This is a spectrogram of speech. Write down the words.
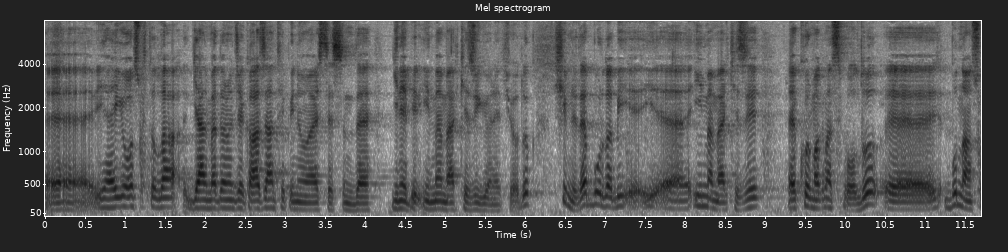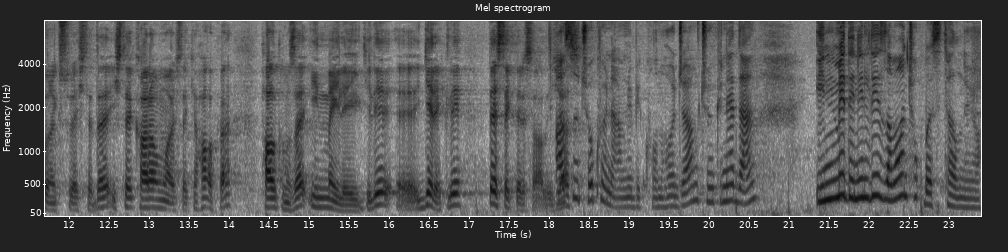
E, HG Hospital'a gelmeden önce Gaziantep Üniversitesi'nde yine bir inme merkezi yönetiyorduk. Şimdi de burada bir e, inme merkezi e, kurmak nasip oldu. E, bundan sonraki süreçte de işte Kahramanmaraş'taki halka, halkımıza inme ile ilgili e, gerekli destekleri sağlayacağız. Aslında çok önemli bir konu hocam. Çünkü neden? İnme denildiği zaman çok basit alınıyor.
